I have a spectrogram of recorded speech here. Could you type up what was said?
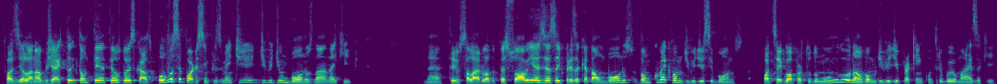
fazia lá na Object. Então, tem, tem os dois casos. Ou você pode simplesmente dividir um bônus na, na equipe. Né? Tem o salário lá do pessoal e às vezes a empresa quer dar um bônus. Vamos, como é que vamos dividir esse bônus? Pode ser igual para todo mundo ou não? Vamos dividir para quem contribuiu mais aqui.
